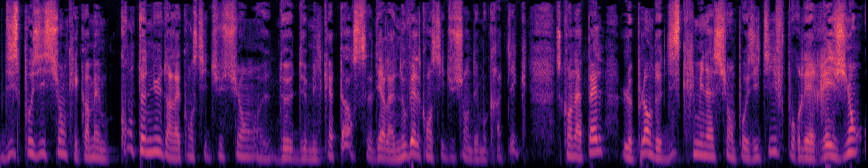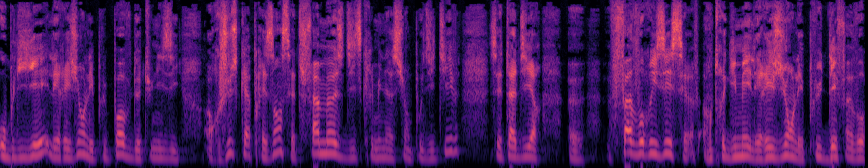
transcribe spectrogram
disposition qui est quand même contenue dans la Constitution euh, de 2014, c'est-à-dire la nouvelle Constitution démocratique, ce qu'on appelle le plan de discrimination positive pour les régions oubliées, les régions les plus pauvres de Tunisie. Or, jusqu'à présent, cette fameuse discrimination positive, c'est-à-dire euh, favoriser, entre guillemets, les régions les plus défavorisées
